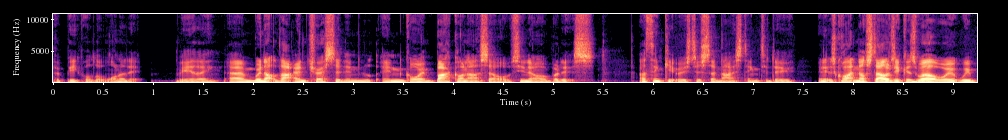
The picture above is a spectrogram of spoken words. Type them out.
for people that wanted it. Really, um, we're not that interested in in going back on ourselves, you know. But it's I think it was just a nice thing to do, and it was quite nostalgic as well. We we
